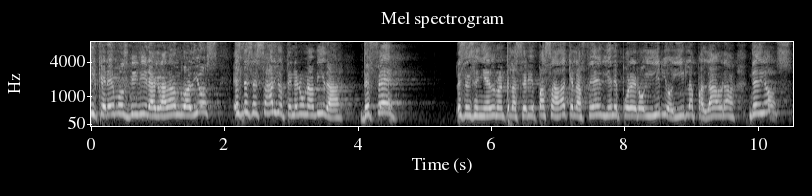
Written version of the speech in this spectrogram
Si queremos vivir agradando a Dios, es necesario tener una vida de fe. Les enseñé durante la serie pasada que la fe viene por el oír y oír la palabra de Dios.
